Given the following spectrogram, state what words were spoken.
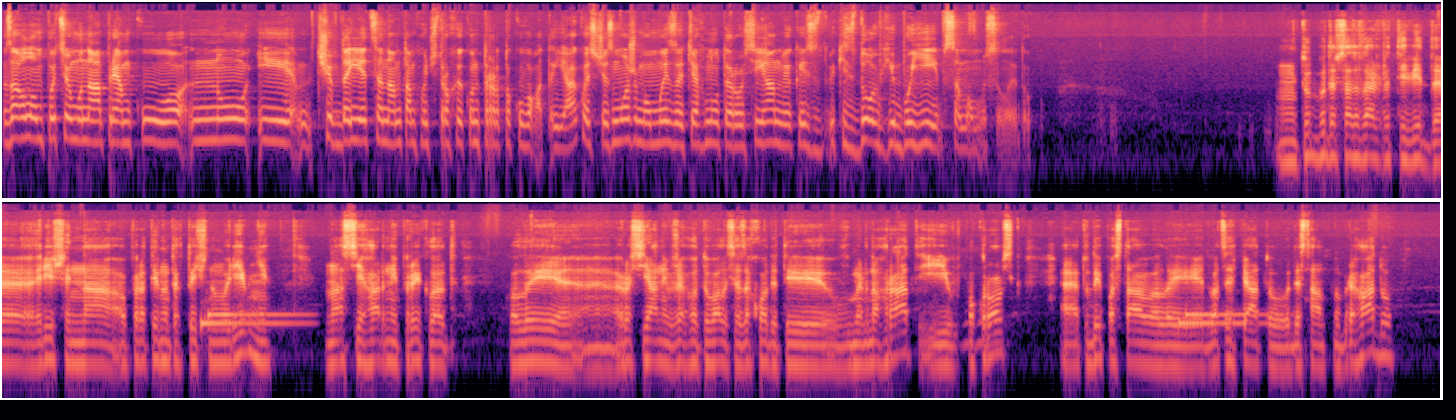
Загалом по цьому напрямку, ну і чи вдається нам там хоч трохи контратакувати якось? Чи зможемо ми затягнути росіян в якісь, якісь довгі бої в самому Селидову? Тут буде все залежати від е, рішень на оперативно-тактичному рівні. У нас є гарний приклад, коли е, росіяни вже готувалися заходити в Мирноград і в Покровськ. Е, Туди поставили 25-ту десантну бригаду.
